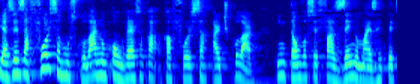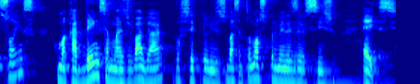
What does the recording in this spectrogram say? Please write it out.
E às vezes a força muscular não conversa com a, com a força articular. Então, você fazendo mais repetições, com uma cadência mais devagar, você prioriza isso bastante. Então, nosso primeiro exercício é esse.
